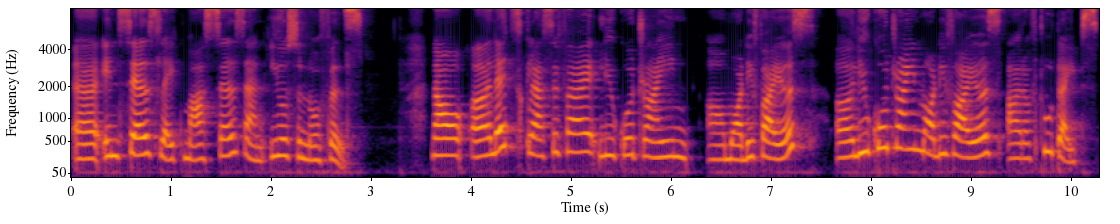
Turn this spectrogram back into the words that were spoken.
uh, in cells like mast cells and eosinophils. Now, uh, let's classify leukotriene uh, modifiers. Uh, leukotriene modifiers are of two types.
